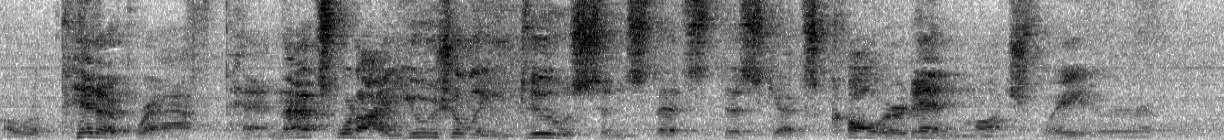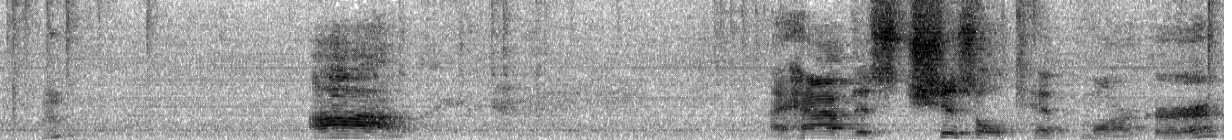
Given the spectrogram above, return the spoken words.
a rapidograph pen. That's what I usually do since that's, this gets colored in much later. Hmm? Ah, I have this chisel tip marker.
